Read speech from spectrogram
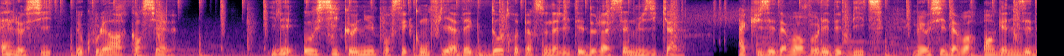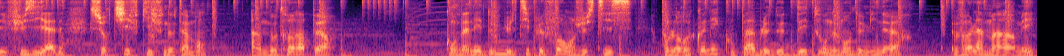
elles aussi de couleur arc-en-ciel. Il est aussi connu pour ses conflits avec d'autres personnalités de la scène musicale. Accusé d'avoir volé des beats, mais aussi d'avoir organisé des fusillades sur Chief Keef notamment, un autre rappeur. Condamné de multiples fois en justice, on le reconnaît coupable de détournement de mineurs, vol à main armée,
